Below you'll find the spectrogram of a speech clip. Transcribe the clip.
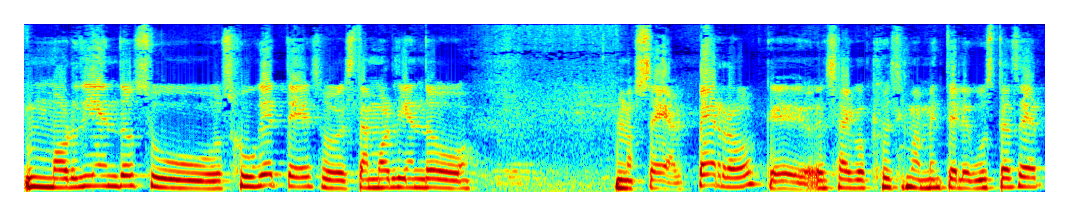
mordiendo sus juguetes o está mordiendo no sé, al perro, que es algo que últimamente le gusta hacer,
